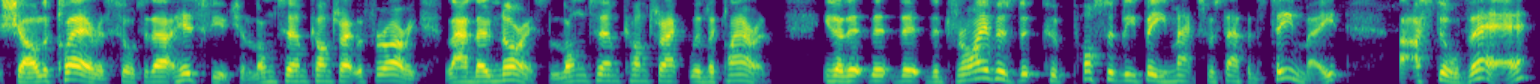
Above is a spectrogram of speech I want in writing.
Charles Leclerc has sorted out his future, long term contract with Ferrari. Lando Norris, long term contract with McLaren. You know, the, the, the, the drivers that could possibly be Max Verstappen's teammate are still there,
